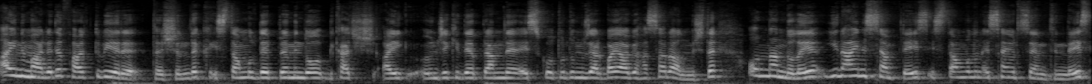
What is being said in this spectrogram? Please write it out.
Aynı mahallede farklı bir yere taşındık. İstanbul depreminde o birkaç ay önceki depremde eski oturduğumuz yer bayağı bir hasar almıştı. Ondan dolayı yine aynı semtteyiz. İstanbul'un Esenyurt semtindeyiz.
